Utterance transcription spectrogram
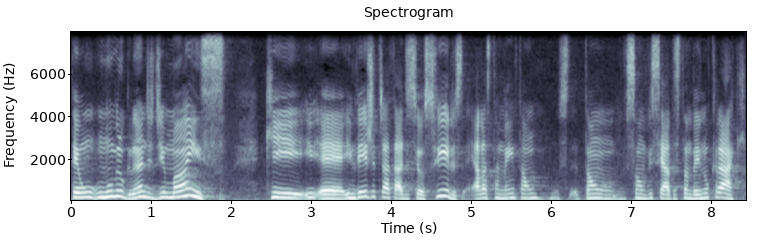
Tem um, um número grande de mães que, é, em vez de tratar de seus filhos, elas também tão, tão, são viciadas também no crack.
